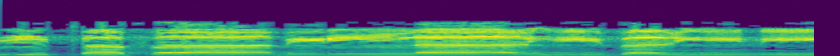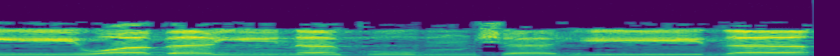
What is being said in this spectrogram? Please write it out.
قل كفى بالله بيني وبينكم شهيدا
